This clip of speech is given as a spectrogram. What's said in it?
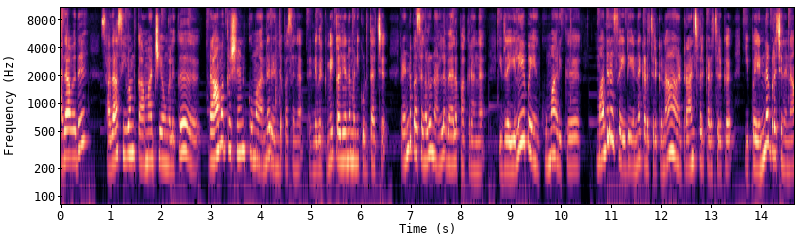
அதாவது சதாசிவம் காமாட்சி அவங்களுக்கு ராமகிருஷ்ணன் குமார்னு ரெண்டு பசங்க. ரெண்டு பேருக்குமே கல்யாணம் பண்ணி கொடுத்தாச்சு. ரெண்டு பசங்களும் நல்ல வேலை பார்க்குறாங்க இதில் இளைய பையன் குமாருக்கு மதுரை சைடு என்ன கிடச்சிருக்குன்னா டிரான்ஸ்ஃபர் கிடச்சிருக்கு. இப்போ என்ன பிரச்சனைனா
